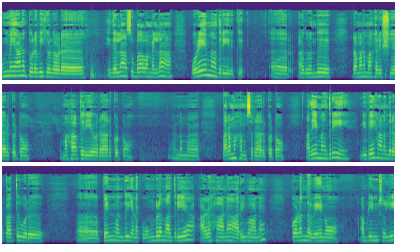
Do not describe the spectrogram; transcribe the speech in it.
உண்மையான துறவிகளோட இதெல்லாம் சுபாவம் எல்லாம் ஒரே மாதிரி இருக்குது அது வந்து ரமண மகரிஷியாக இருக்கட்டும் மகா பெரியவராக இருக்கட்டும் நம்ம பரமஹம்சராக இருக்கட்டும். அதே மாதிரி விவேகானந்தரை பார்த்து ஒரு பெண் வந்து எனக்கு உங்களை மாதிரியே அழகான அறிவான குழந்தை வேணும் அப்படின்னு சொல்லி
